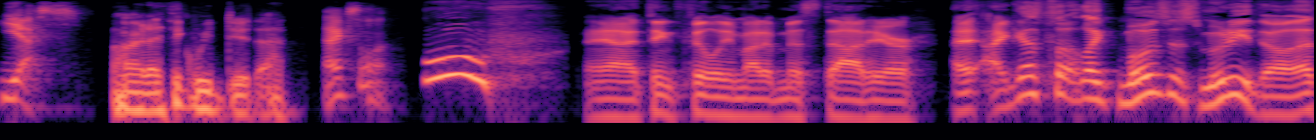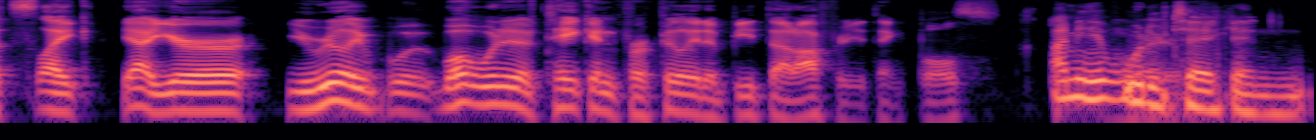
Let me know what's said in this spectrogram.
Yes. All right, I think we'd do that. Excellent. Woo. Yeah, I think Philly might have missed out here. I, I guess uh, like Moses Moody though, that's like yeah, you're you really what would it have taken for Philly to beat that offer? You think Bulls? I mean, it would have taken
